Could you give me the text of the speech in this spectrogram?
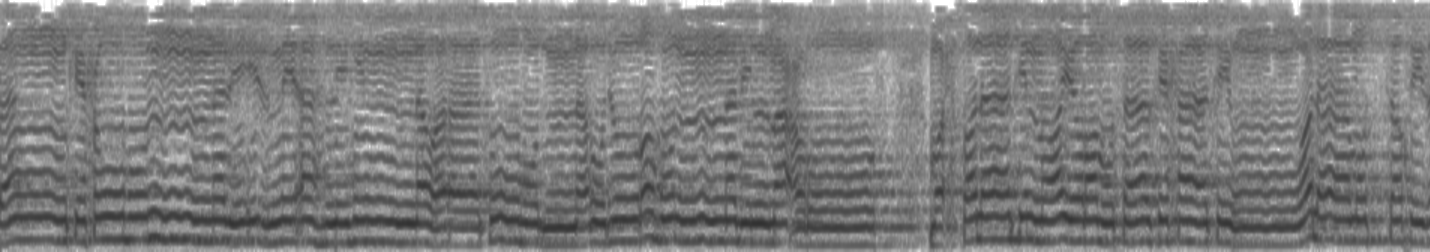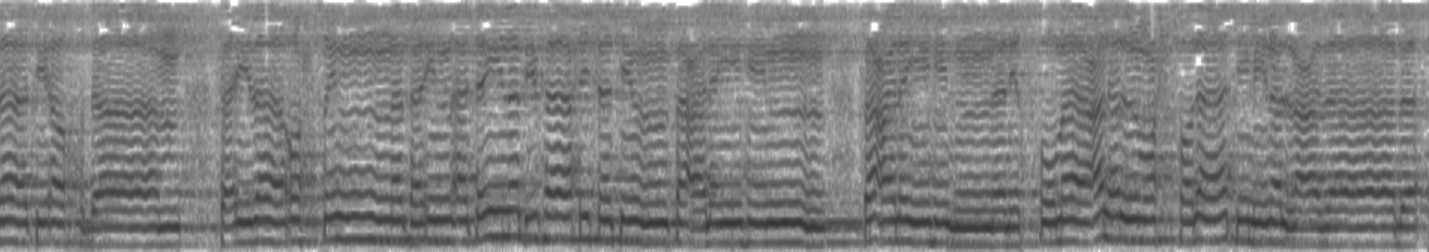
فانكحوهن بإذن أهلهن وآتوهن أجورهن بالمعروف. محصنات غير مسافحات ولا متخذات أخدام. فإذا أحصن فإن أتين بفاحشة فعليهن فعليهن نصف ما على المحصنات من العذاب.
